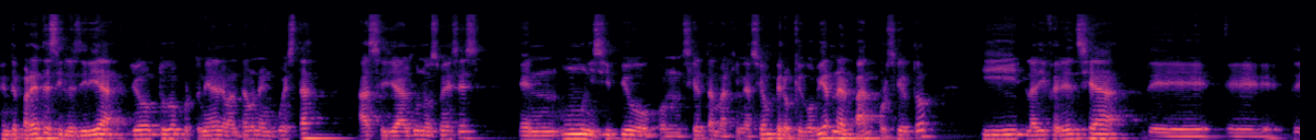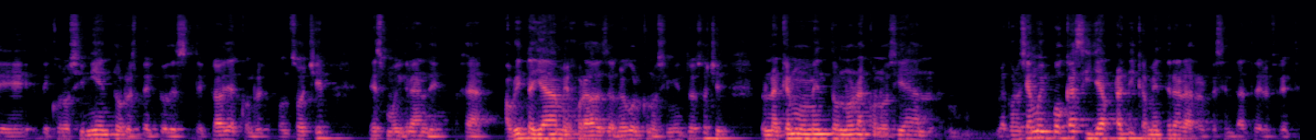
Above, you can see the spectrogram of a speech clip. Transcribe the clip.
entre paréntesis les diría, yo tuve oportunidad de levantar una encuesta hace ya algunos meses en un municipio con cierta marginación, pero que gobierna el PAN, por cierto, y la diferencia de, eh, conocimiento respecto de, Claudia con, con Xochitl es muy grande. O sea, ahorita ya ha mejorado desde luego el conocimiento de Xochitl, pero en aquel momento no la conocían, la conocían muy pocas y ya prácticamente era la representante del frente.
